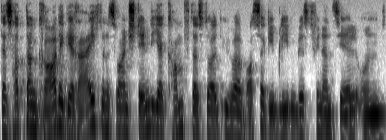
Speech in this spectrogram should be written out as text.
Das hat dann gerade gereicht und es war ein ständiger Kampf, dass du halt über Wasser geblieben bist finanziell und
